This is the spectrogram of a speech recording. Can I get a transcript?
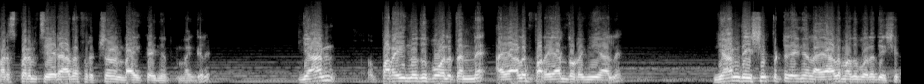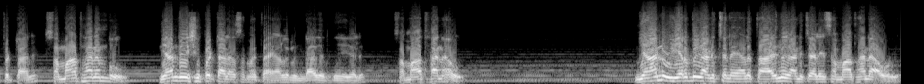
പരസ്പരം ചേരാതെ ഫ്രിക്ഷൻ ഉണ്ടായി കഴിഞ്ഞിട്ടുണ്ടെങ്കിൽ ഞാൻ പറയുന്നത് പോലെ തന്നെ അയാളും പറയാൻ തുടങ്ങിയാൽ ഞാൻ ദേഷ്യപ്പെട്ട് കഴിഞ്ഞാൽ അയാളും അതുപോലെ ദേഷ്യപ്പെട്ടാൽ സമാധാനം പോവും. ഞാൻ ദേഷ്യപ്പെട്ടാൽ ആ സമയത്ത് അയാളും ഉണ്ടാതിരുന്നു കഴിഞ്ഞാൽ സമാധാനമാവും ഞാൻ ഉയർന്നു കാണിച്ചാൽ അയാൾ താഴ്ന്നു കാണിച്ചാലേ സമാധാനമാവുള്ളൂ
